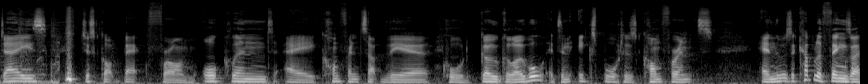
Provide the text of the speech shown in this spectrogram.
days. Just got back from Auckland, a conference up there called Go Global. It's an exporters conference, and there was a couple of things I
